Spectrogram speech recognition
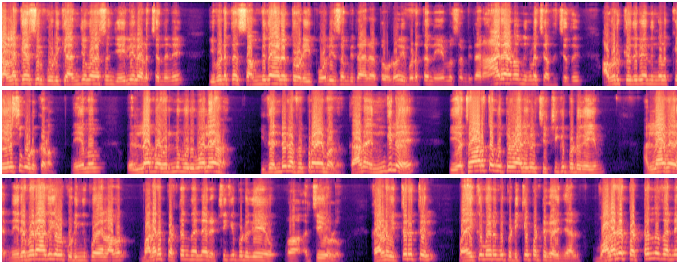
കള്ളക്കേസിൽ കുടിക്ക് അഞ്ചു മാസം ജയിലിൽ അടച്ചതിന് ഇവിടുത്തെ സംവിധാനത്തോട് ഈ പോലീസ് സംവിധാനത്തോടോ ഇവിടുത്തെ നിയമ സംവിധാനം ആരാണോ നിങ്ങളെ ചതിച്ചത് അവർക്കെതിരെ നിങ്ങൾ കേസ് കൊടുക്കണം. നിയമം എല്ലാ പൗരനും ഒരുപോലെയാണ്. ഇതെന്റെ ഒരു അഭിപ്രായമാണ്. കാരണം എങ്കിലേ യഥാർത്ഥ കുറ്റവാളികൾ ശിക്ഷിക്കപ്പെടുകയും അല്ലാതെ നിരപരാധികൾ കുടുങ്ങിപ്പോയാൽ അവർ വളരെ പെട്ടെന്ന് തന്നെ രക്ഷിക്കപ്പെടുകയോ ചെയ്യുള്ളൂ. കാരണം ഇത്തരത്തിൽ മയക്കുമരുന്ന് പിടിക്കപ്പെട്ട് കഴിഞ്ഞാൽ വളരെ പെട്ടെന്ന് തന്നെ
